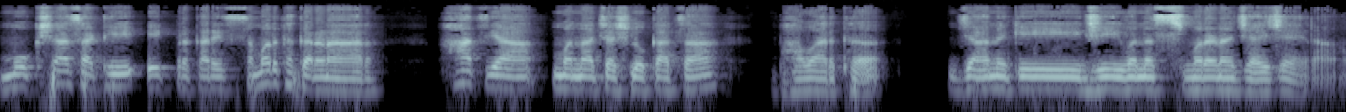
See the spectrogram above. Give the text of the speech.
मोक्षासाठी एक प्रकारे समर्थ करणार. हाच या मनाच्या श्लोकाचा भावार्थ जानकी जीवन स्मरण जय जय राम।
